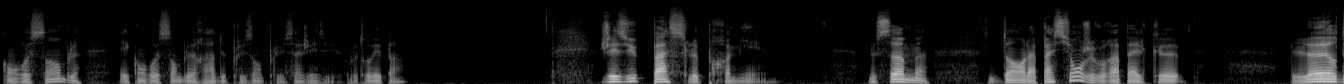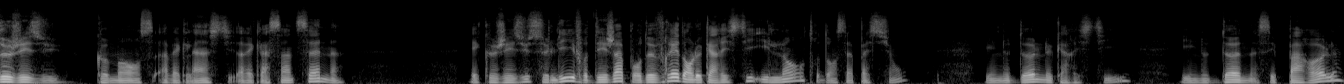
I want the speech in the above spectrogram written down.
qu'on ressemble et qu'on ressemblera de plus en plus à Jésus. Vous ne trouvez pas? Jésus passe le premier. Nous sommes dans la Passion, je vous rappelle que l'heure de Jésus commence avec, avec la Sainte Seine et que Jésus se livre déjà pour de vrai dans l'Eucharistie. Il entre dans sa Passion, il nous donne l'Eucharistie, il nous donne ses paroles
